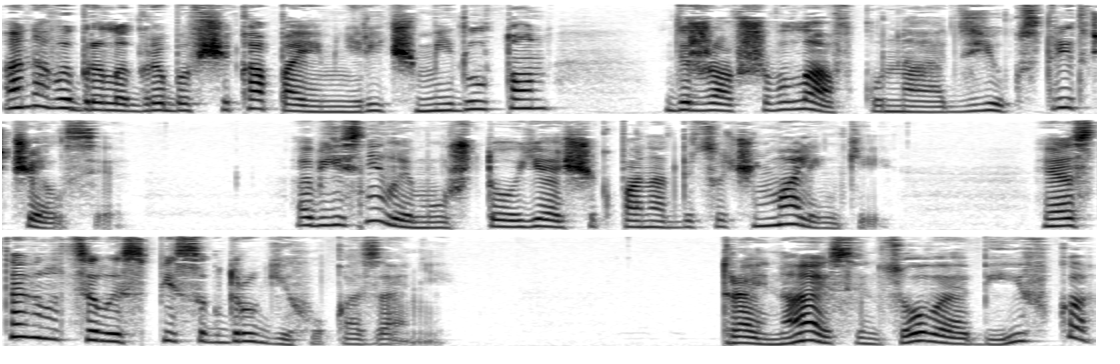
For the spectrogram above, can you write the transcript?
Она выбрала гробовщика по имени Рич Миддлтон, державшего лавку на Дьюк-стрит в Челси. Объяснила ему, что ящик понадобится очень маленький, и оставила целый список других указаний. «Тройная свинцовая обивка?»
